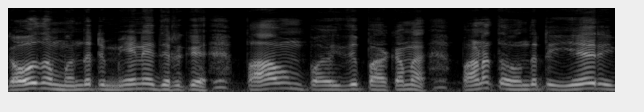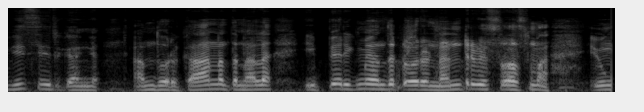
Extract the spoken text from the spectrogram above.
கௌதம் வந்துட்டு மேனேஜருக்கு பாவம் இது பார்க்காம பணத்தை வந்துட்டு ஏறி வீசியிருக்காங்க. அந்த ஒரு காரணத்தினால இப்போ வரைக்குமே வந்துட்டு ஒரு நன்றி விசுவாசமாக இவங்க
